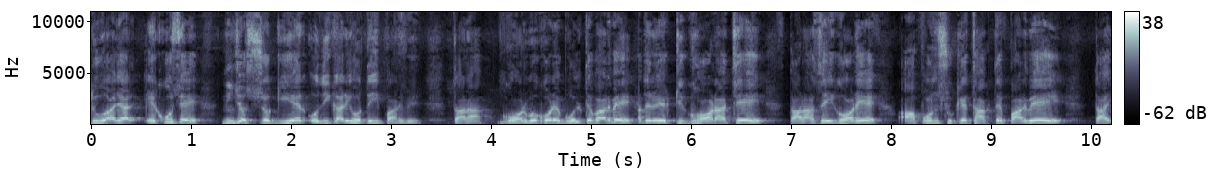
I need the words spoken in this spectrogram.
দু হাজার একুশে নিজস্ব গৃহের অধিকারী হতেই পারবে। তারা গর্ব করে বলতে পারবে, তাদেরও একটি ঘর আছে, তারা সেই ঘরে আপন সুখে থাকতে পারবে। তাই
